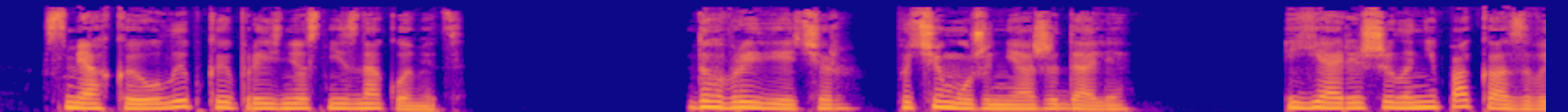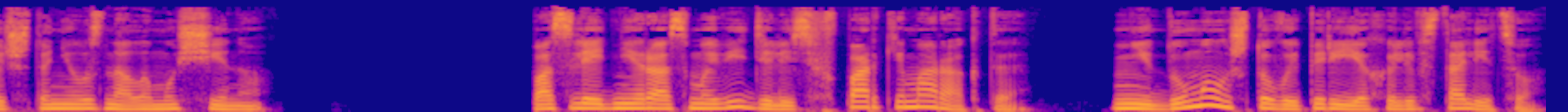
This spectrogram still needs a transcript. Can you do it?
— с мягкой улыбкой произнес незнакомец. «Добрый вечер. Почему же не ожидали?» Я решила не показывать, что не узнала мужчину. «Последний раз мы виделись в парке Маракта. Не думал, что вы переехали в столицу?»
